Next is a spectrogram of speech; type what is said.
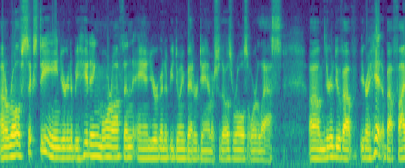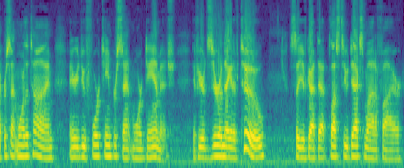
on a roll of 16, you're going to be hitting more often and you're going to be doing better damage to those rolls or less. Um, you're going to do about you're going to hit about 5% more of the time and you're going to do 14% more damage. If you're at 0 negative 2, so you've got that plus 2 dex modifier,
